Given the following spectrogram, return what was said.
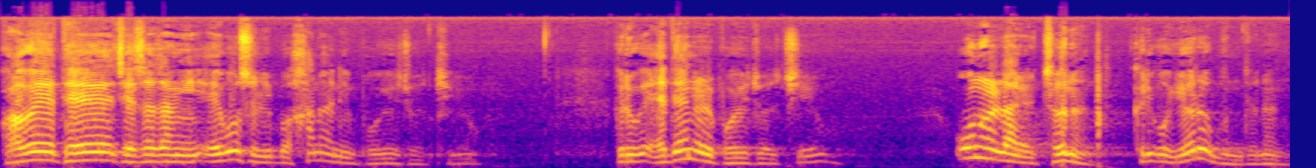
과거에 대제사장이 에봇을 입어 하나님 보여줬지요. 그리고 에덴을 보여줬지요. 오늘날 저는 그리고 여러분들은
